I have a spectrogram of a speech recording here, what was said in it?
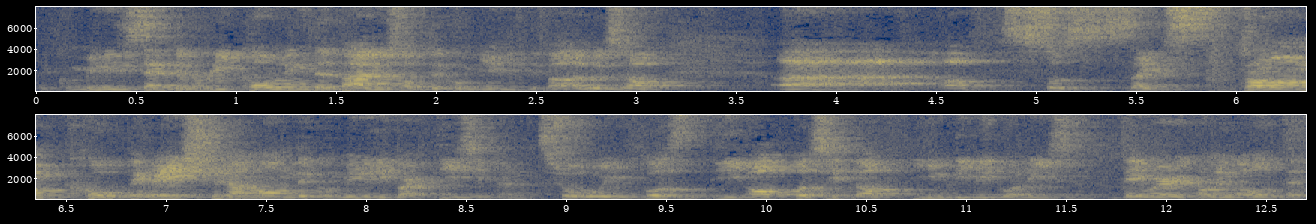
The community center recalling the values of the community, the values of uh, of so, like strong cooperation among the community participants. So it was the opposite of individualism. They were recalling all the,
